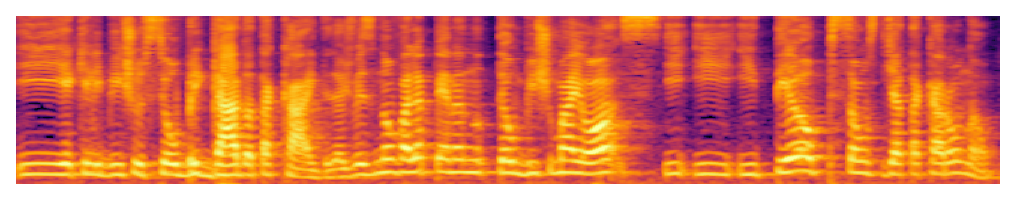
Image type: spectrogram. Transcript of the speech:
e aquele bicho ser obrigado a atacar, entendeu? Às vezes não vale a pena ter um bicho maior e, e, e ter a opção de atacar ou não.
